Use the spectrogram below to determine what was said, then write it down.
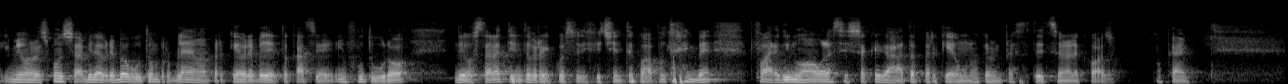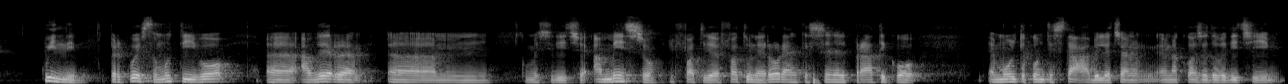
il mio responsabile avrebbe avuto un problema perché avrebbe detto cazzo in futuro devo stare attento perché questo deficiente qua potrebbe fare di nuovo la stessa cagata perché è uno che non presta attenzione alle cose. Ok? Quindi per questo motivo eh, aver, ehm, come si dice, ammesso il fatto di aver fatto un errore anche se nel pratico è molto contestabile, cioè è una cosa dove dici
